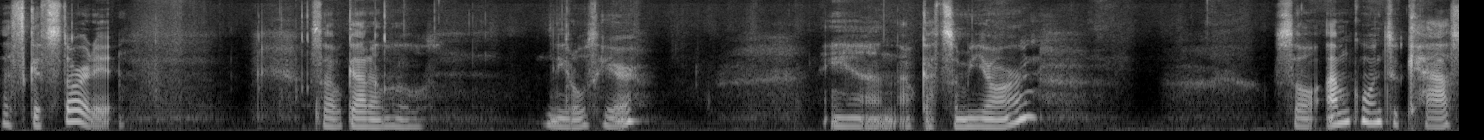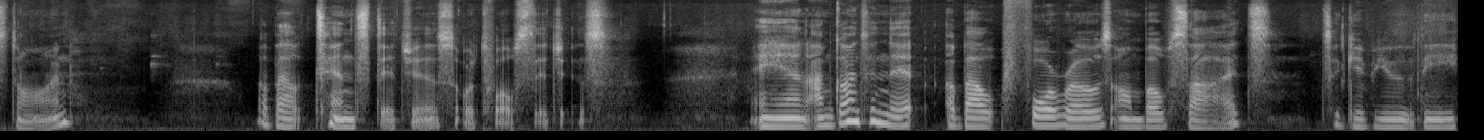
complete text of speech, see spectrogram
let's get started. So I've got a little needles here and I've got some yarn. So I'm going to cast on about 10 stitches or 12 stitches. And I'm going to knit about four rows on both sides to give you the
